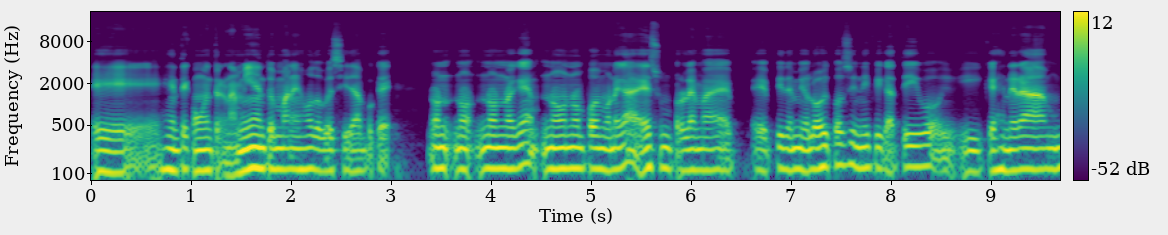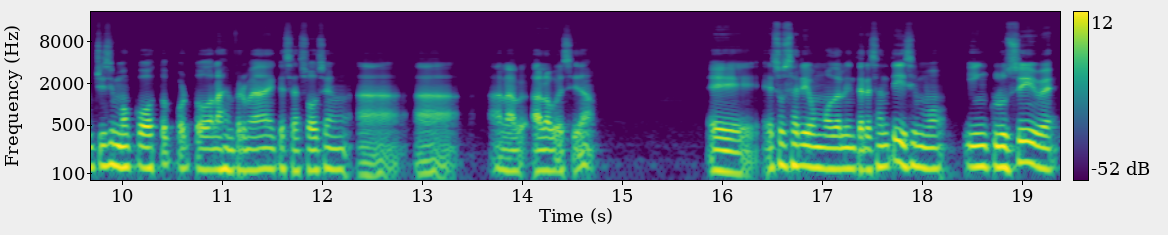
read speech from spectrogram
eh, gente con entrenamiento en manejo de obesidad, porque no, no, no, no, no podemos negar, es un problema ep- epidemiológico significativo y, que genera muchísimos costos por todas las enfermedades que se asocian a- a la, a la obesidad. Eh, eso sería un modelo interesantísimo, inclusive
